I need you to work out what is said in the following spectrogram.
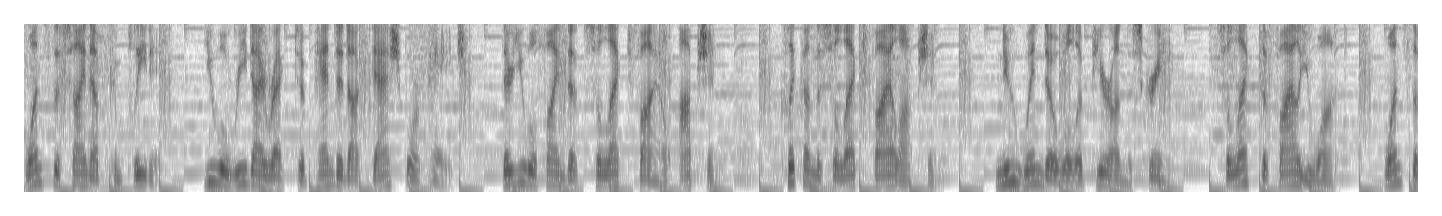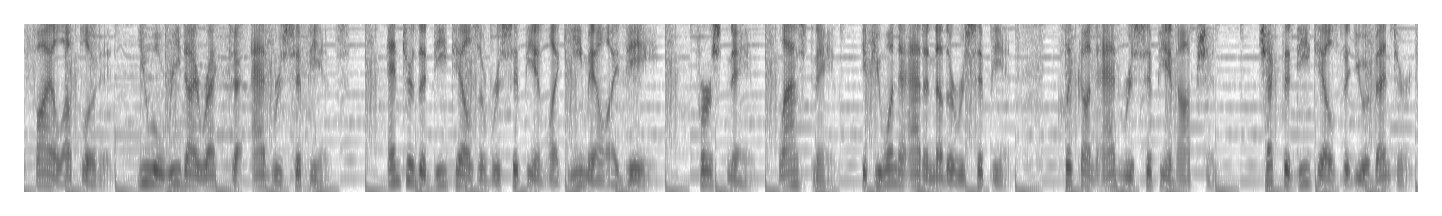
Once the sign up completed, you will redirect to PandaDoc dashboard page. There you will find the Select File option. Click on the Select File option. New window will appear on the screen. Select the file you want. Once the file uploaded, you will redirect to Add Recipients. Enter the details of recipient like email ID, first name, last name. If you want to add another recipient, click on Add Recipient option. Check the details that you have entered,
